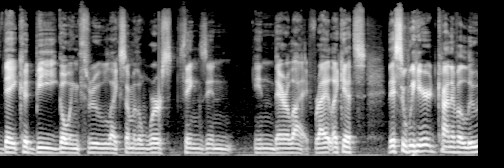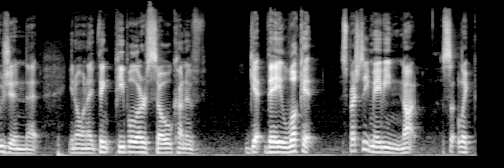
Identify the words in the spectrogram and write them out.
they could be going through like some of the worst things in in their life right like it's this weird kind of illusion that you know and i think people are so kind of get they look at especially maybe not so, like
